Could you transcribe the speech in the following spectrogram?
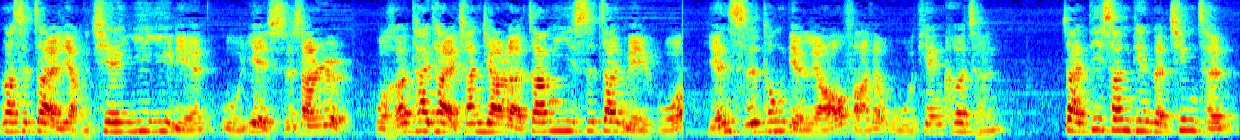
那是在两千一一年五月十三日，我和太太参加了张医师在美国。延时通典疗法的五天课程，在第三天的清晨，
